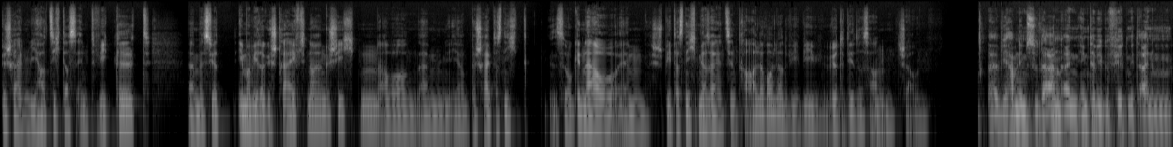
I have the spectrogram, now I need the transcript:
beschreiben? Wie hat sich das entwickelt? Ähm, es wird immer wieder gestreift in euren Geschichten, aber ähm, ihr beschreibt das nicht so genau. Ähm, spielt das nicht mehr so eine zentrale Rolle oder wie, wie würdet ihr das anschauen? Äh, wir haben im Sudan ein Interview geführt mit einem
